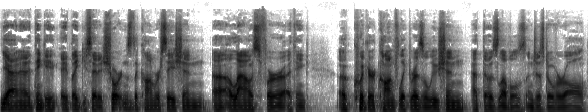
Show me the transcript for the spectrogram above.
Yeah, and I think, it, it, like you said, it shortens the conversation, uh, allows for, I think, a quicker conflict resolution at those levels, and just overall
